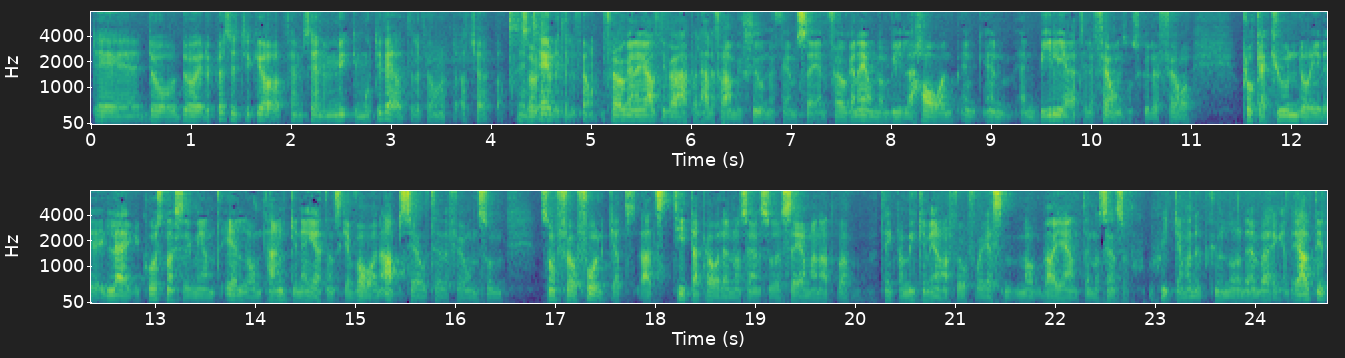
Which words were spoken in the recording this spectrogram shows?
det, då, då är det plötsligt, tycker jag, 5C en mycket motiverad telefon att, att köpa. Det är en Så- trevlig telefon. Frågan är alltid vad Apple hade för ambition med 5C. Frågan är om de ville ha en, en, en, billigare telefon som skulle få plocka kunder i det i lägre kostnadssegment. Eller om tanken är att den ska vara en upsell-telefon som, som får folk att, att titta på den och sen så ser man att vad, tänk vad mycket mer man får för S-varianten och sen så skickar man upp kunderna den vägen. Det är alltid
